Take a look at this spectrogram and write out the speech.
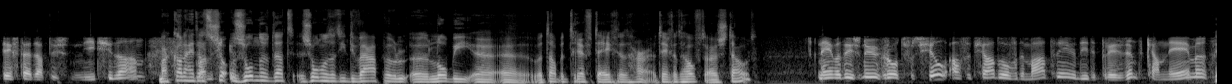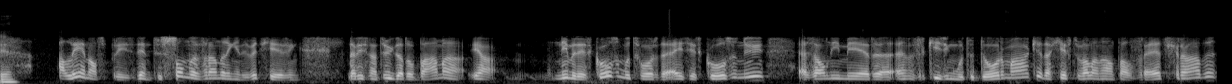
heeft hij dat dus niet gedaan. Maar kan hij dat zo, zonder, dat, zonder dat hij de wapenlobby uh, uh, wat dat betreft tegen het, tegen het hoofd stout? Nee, maar er is nu een groot verschil als het gaat over de maatregelen die de president kan nemen... Ja. alleen als president, dus zonder verandering in de wetgeving. Dat is natuurlijk dat Obama ja, niet meer herkozen moet worden. Hij is herkozen nu. Hij zal niet meer uh, een verkiezing moeten doormaken. Dat geeft wel een aantal vrijheidsgraden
